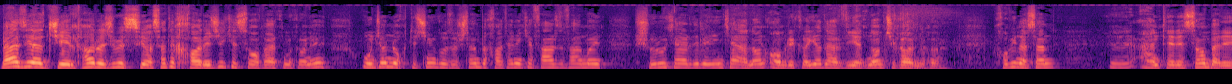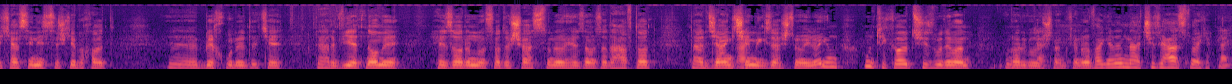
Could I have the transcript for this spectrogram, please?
بعضی از جلد ها راجع به سیاست خارجی که صحبت می‌کنه اونجا نقطه چین گذاشتن به خاطر اینکه فرض فرمایید شروع کرده به اینکه الان آمریکایی‌ها در ویتنام چیکار می‌کنن. خب این اصلا انترسان برای کسی نیستش که بخواد بخونه که در ویتنام 1969 و 1970 در جنگ چه بله. میگذشته و اینا. این اون تیکا چیز بوده من اونا رو گذاشتم کنار. وگرنه نه چیزی هست نه. نه.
